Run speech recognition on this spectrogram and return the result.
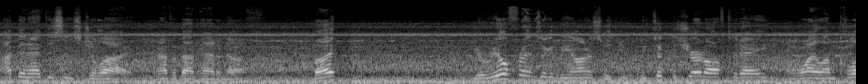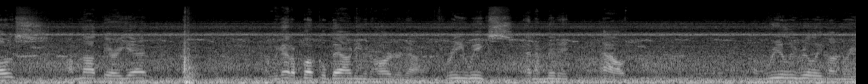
I've been at this since July, and I've about had enough. But your real friends are going to be honest with you. We took the shirt off today, and while I'm close, I'm not there yet. And we got to buckle down even harder now. Three weeks and a minute out. I'm really, really hungry.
